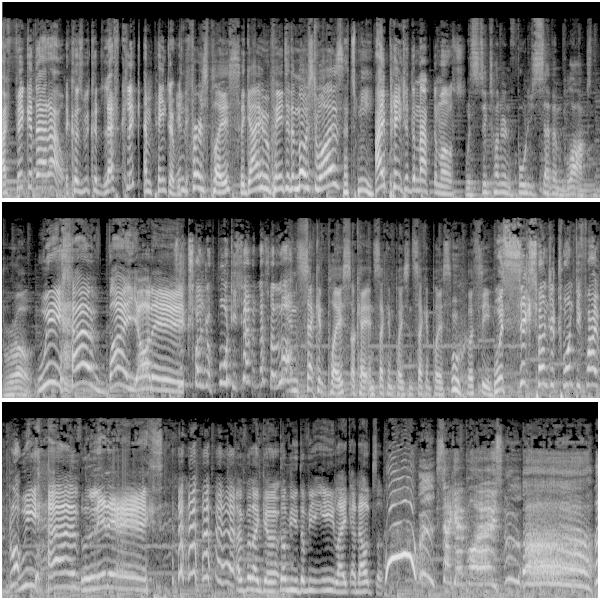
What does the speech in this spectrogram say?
I figured that out because we could left click and paint everything. In everything. first place, the guy who painted the most was... That's me. I painted the map the most. with 647 blocks, bro. We have Bionic. 647. That's a lot. In second place. Okay, in second place, in second place. Ooh, let's see. With 625 blocks. We have Lynix. I feel like a WWE like announcer. Woo! Second place! Ah!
